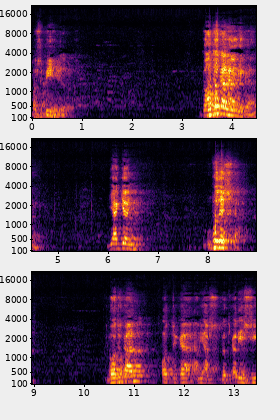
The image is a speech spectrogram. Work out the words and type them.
বসে প্লিজ গতকাল আমি দেখলাম যে একজন উপদেষ্টা। গতকাল পত্রিকা আমি গতকালই এসেছি,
